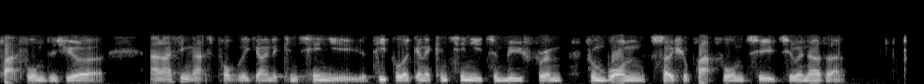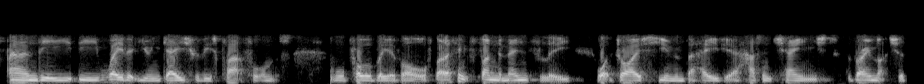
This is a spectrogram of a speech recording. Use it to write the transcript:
platform du jour. And I think that's probably going to continue. People are going to continue to move from, from one social platform to, to another. And the, the way that you engage with these platforms will probably evolve. But I think fundamentally, what drives human behavior hasn't changed very much at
